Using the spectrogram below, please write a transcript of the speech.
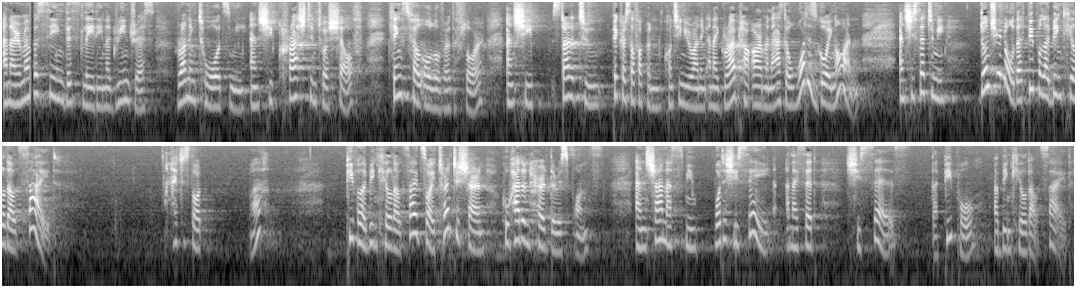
And I remember seeing this lady in a green dress running towards me, and she crashed into a shelf. Things fell all over the floor, and she started to pick herself up and continue running. And I grabbed her arm and asked her, What is going on? And she said to me, Don't you know that people are being killed outside? I just thought, What? people are being killed outside. So I turned to Sharon, who hadn't heard the response. And Sharon asked me, What does she say? And I said, She says that people are being killed outside.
